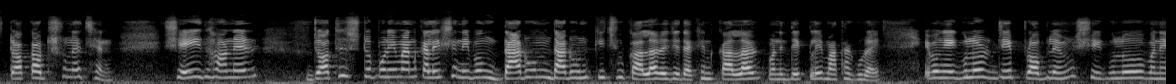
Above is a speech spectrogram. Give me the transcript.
স্টক আউট শুনেছেন, সেই ধরনের যথেষ্ট পরিমাণ কালেকশন এবং দারুণ দারুণ কিছু কালারে যে দেখেন কালার মানে দেখলেই মাথা ঘুরায়। এবং এগুলোর যে প্রবলেম সেগুলো মানে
